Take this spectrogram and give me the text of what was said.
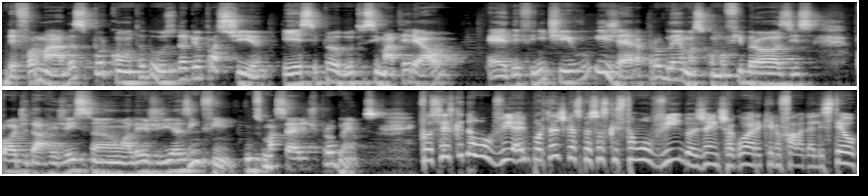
deformadas por conta do uso da bioplastia. E esse produto, esse material, é definitivo e gera problemas como fibroses, pode dar rejeição, alergias, enfim, uma série de problemas. Vocês que estão ouvindo, é importante que as pessoas que estão ouvindo a gente agora aqui no Fala Galisteu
